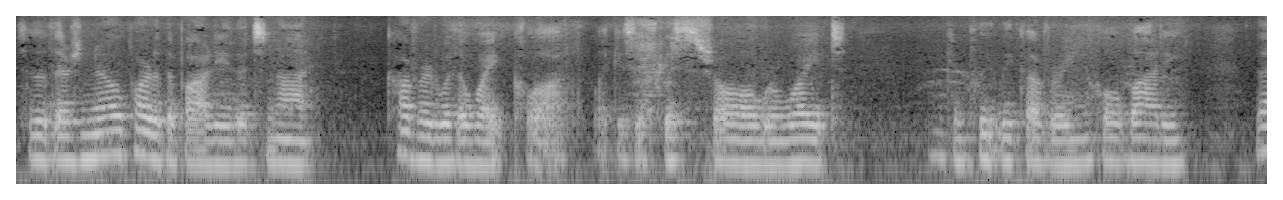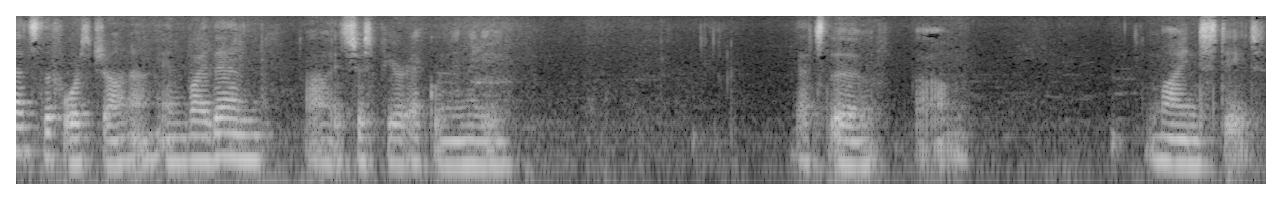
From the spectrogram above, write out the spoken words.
so that there's no part of the body that's not covered with a white cloth, like as if this shawl were white and completely covering the whole body. That's the fourth jhana, and by then uh, it's just pure equanimity. That's the um, mind state.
